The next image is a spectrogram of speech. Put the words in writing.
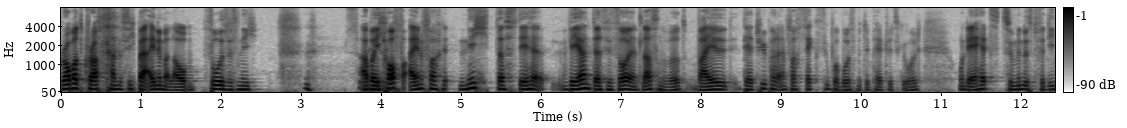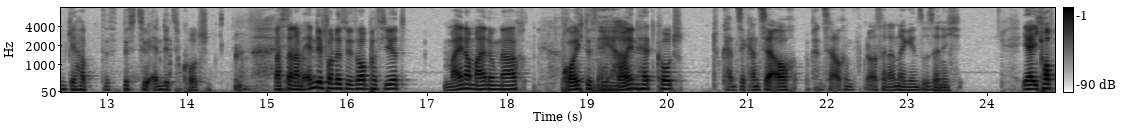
Robert Kraft kann es sich bei einem erlauben. So ist es nicht. Aber ich hoffe einfach nicht, dass der während der Saison entlassen wird, weil der Typ hat einfach sechs Super Bowls mit den Patriots geholt. Und er hätte es zumindest verdient gehabt, das bis zu Ende zu coachen. Was dann am Ende von der Saison passiert, meiner Meinung nach, bräuchtest du einen Ja. neuen Head Coach. Du kannst ja, kannst ja auch, du kannst ja auch im Guten auseinandergehen, so ist ja nicht. Ja, ich hoffe,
